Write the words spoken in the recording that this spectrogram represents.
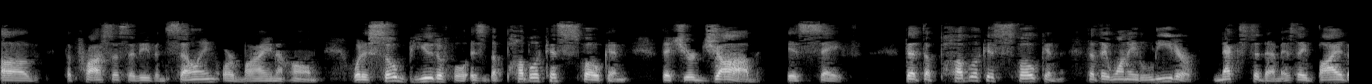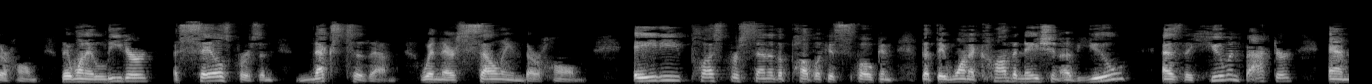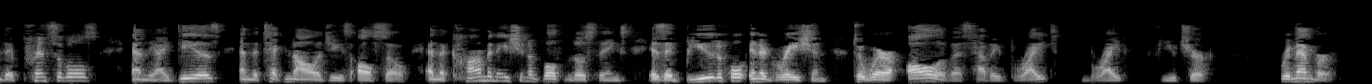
of the process of even selling or buying a home. What is so beautiful is the public has spoken that your job is safe. That the public has spoken that they want a leader next to them as they buy their home. They want a leader, a salesperson next to them when they're selling their home. 80 plus percent of the public has spoken that they want a combination of you as the human factor and the principles and the ideas and the technologies also. And the combination of both of those things is a beautiful integration to where all of us have a bright, bright future. Remember,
